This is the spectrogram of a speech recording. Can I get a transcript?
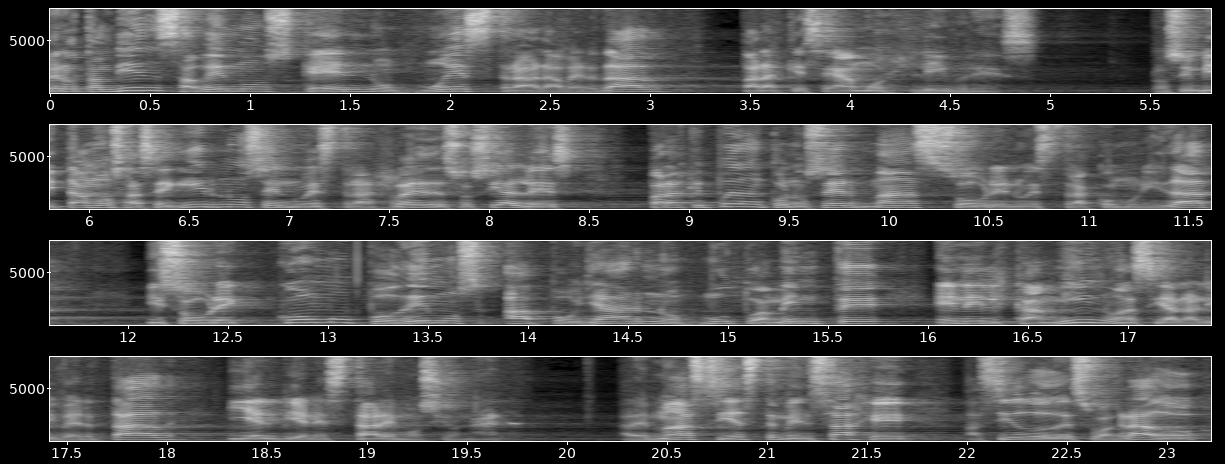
pero también sabemos que Él nos muestra la verdad para que seamos libres. Los invitamos a seguirnos en nuestras redes sociales para que puedan conocer más sobre nuestra comunidad y sobre cómo podemos apoyarnos mutuamente en el camino hacia la libertad y el bienestar emocional. Además, si este mensaje ha sido de su agrado,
